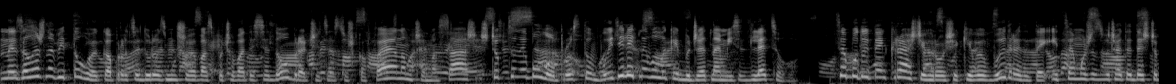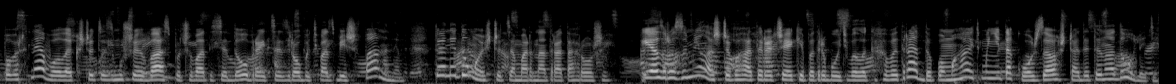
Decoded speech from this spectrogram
Незалежно від того, яка процедура змушує вас почуватися добре, чи це сушка феном, чи масаж, щоб це не було, просто виділіть невеликий бюджет на місяць для цього. Це будуть найкращі гроші, які ви витратите, і це може звучати дещо поверхнево, але якщо це змушує вас почуватися добре і це зробить вас більш впевненим, то я не думаю, що це марна трата грошей. Я зрозуміла, що багато речей, які потребують великих витрат, допомагають мені також заощадити на догляді.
